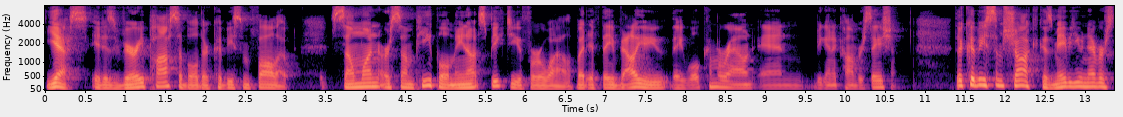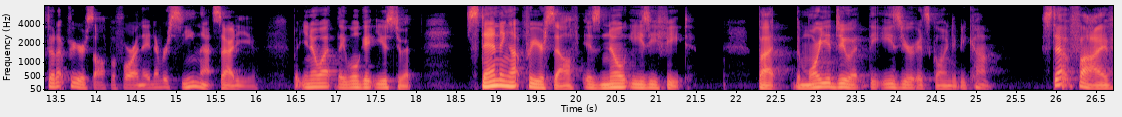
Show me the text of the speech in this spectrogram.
Yes, it is very possible there could be some fallout. Someone or some people may not speak to you for a while, but if they value you, they will come around and begin a conversation there could be some shock because maybe you never stood up for yourself before and they'd never seen that side of you. But you know what? They will get used to it. Standing up for yourself is no easy feat, but the more you do it, the easier it's going to become. Step five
